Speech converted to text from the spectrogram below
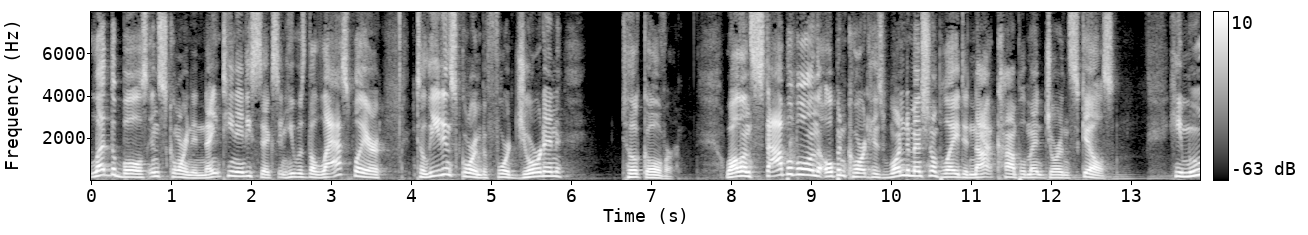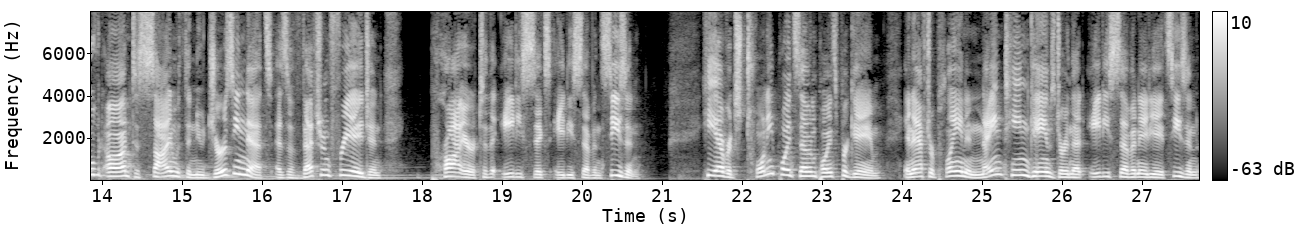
led the Bulls in scoring in 1986, and he was the last player to lead in scoring before Jordan took over. While unstoppable in the open court, his one dimensional play did not complement Jordan's skills. He moved on to sign with the New Jersey Nets as a veteran free agent prior to the 86 87 season. He averaged 20.7 points per game, and after playing in 19 games during that 87 88 season,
